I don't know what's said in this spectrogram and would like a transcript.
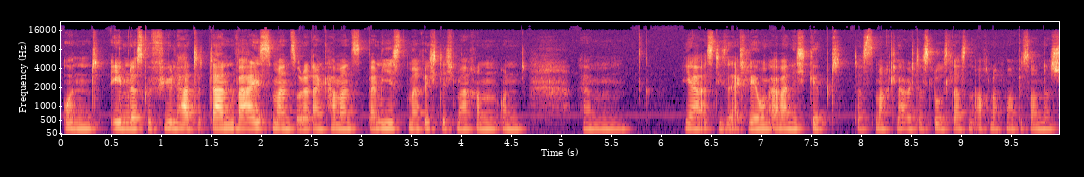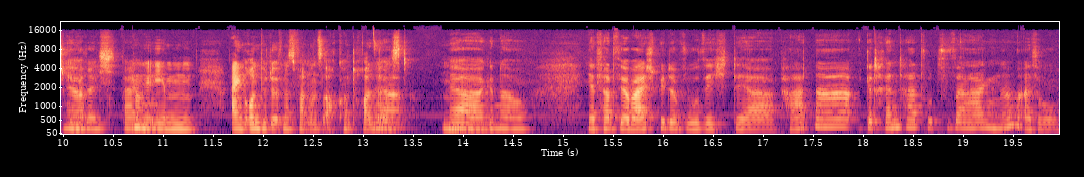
Und eben das Gefühl hat, dann weiß man es oder dann kann man es beim nächsten Mal richtig machen und ähm, ja, es diese Erklärung aber nicht gibt. Das macht, glaube ich, das Loslassen auch nochmal besonders schwierig, ja. weil mhm. wir eben ein Grundbedürfnis von uns auch Kontrolle ja. ist. Mhm. Ja, genau. Jetzt hast du ja Beispiele, wo sich der Partner getrennt hat, sozusagen. Ne? Also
